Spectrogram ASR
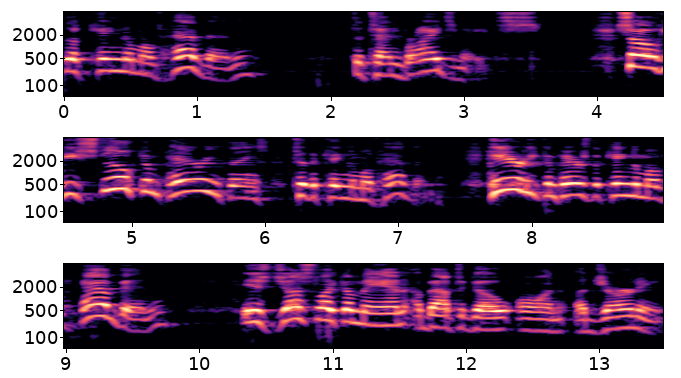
the kingdom of heaven to ten bridesmaids. So he's still comparing things to the kingdom of heaven. Here he compares the kingdom of heaven is just like a man about to go on a journey.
